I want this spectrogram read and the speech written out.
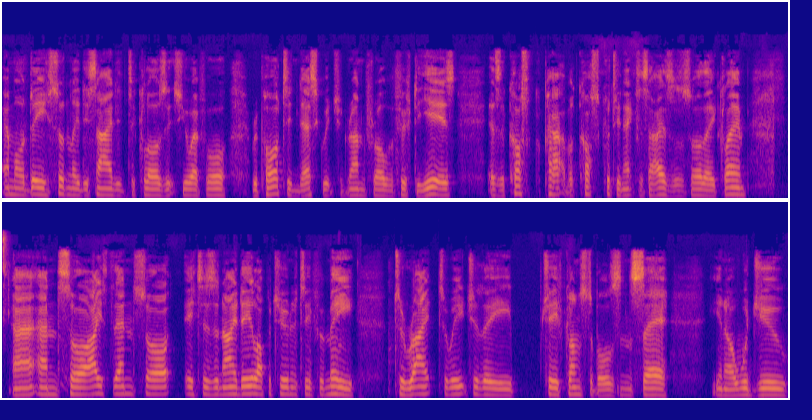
MOD suddenly decided to close its UFO reporting desk, which had run for over 50 years, as a cost part of a cost-cutting exercise, or so they claim. Uh, and so I then saw it as an ideal opportunity for me to write to each of the chief constables and say, you know, would you?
